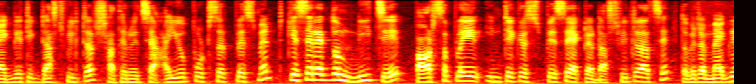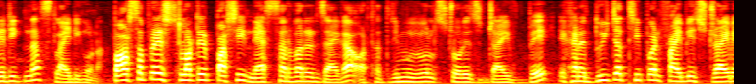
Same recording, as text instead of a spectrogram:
ম্যাগনেটিক ডাস্ট ফিল্টার সাথে রয়েছে আইও পোর্টসের প্লেসমেন্ট কেসের একদম নিচে পাওয়ার সাপ্লাইয়ের ইনটেকের স্পেসে একটা ডাস্ট ফিল্টার আছে, তবে এটা ম্যাগনেটিক না স্লাইডিংও না। পাওয়ার সাপ্লাইয়ের স্লটের পাশেই ন্যাস সার্ভারের জায়গা, অর্থাৎ রিমুভেবল স্টোরেজ ড্রাইভ বে এখানে দুইটা three point five inch drive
